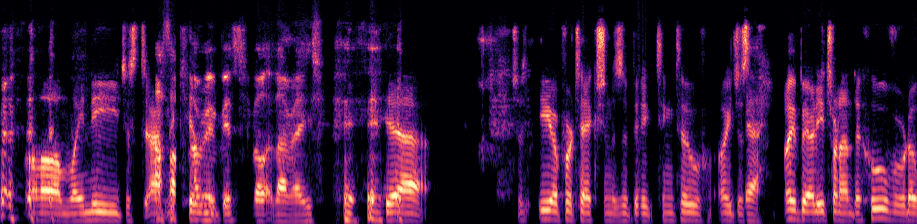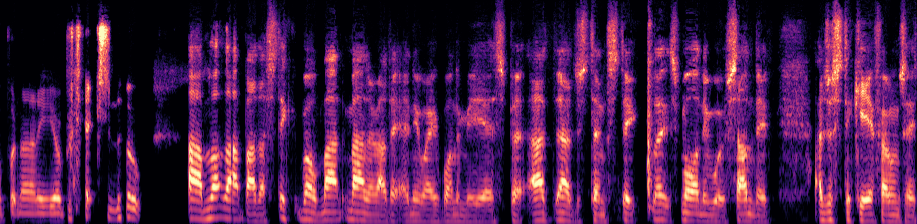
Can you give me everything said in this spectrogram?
oh, my knee just I thought I me. invincible at that age. Yeah. Just ear protection is a big thing too. I just Yeah. I barely turn on the Hoover without putting on ear protection now. I'm not that bad. I stick. Well, man, Manor had it anyway, one of my ears, but I, I just tend to stick. Like this morning with sanding, I just stick earphones in.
